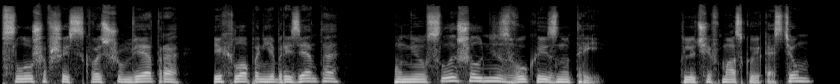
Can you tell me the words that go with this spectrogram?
Вслушавшись сквозь шум ветра и хлопанье брезента, он не услышал ни звука изнутри. Включив маску и костюм,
